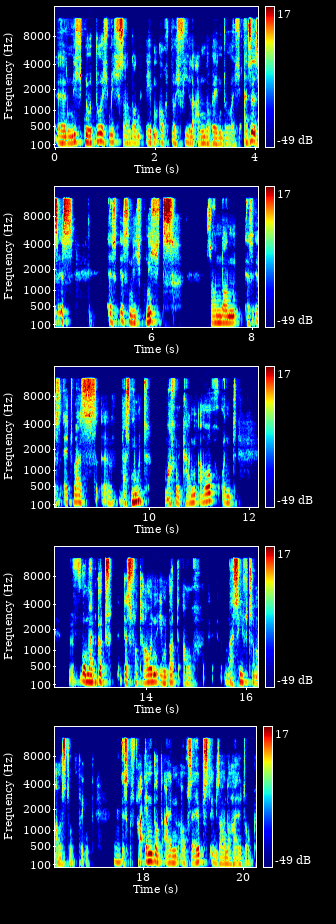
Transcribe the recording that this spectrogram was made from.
äh, nicht nur durch mich, sondern eben auch durch viele andere hindurch. Also es ist, es ist nicht nichts, sondern es ist etwas, äh, was Mut machen kann auch und wo man Gott, das Vertrauen in Gott auch massiv zum Ausdruck bringt. Mhm. Es verändert einen auch selbst in seiner Haltung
